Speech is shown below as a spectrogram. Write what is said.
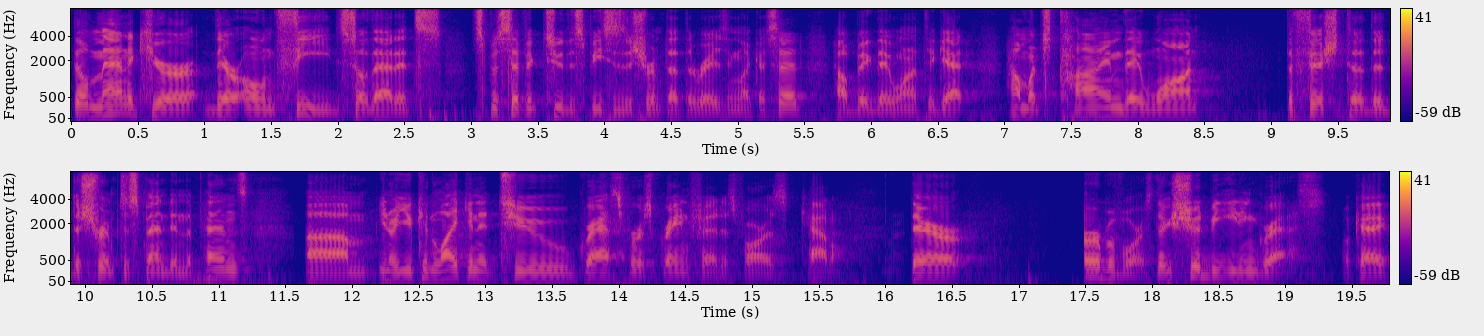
they'll manicure their own feed so that it's specific to the species of shrimp that they're raising. Like I said, how big they want it to get, how much time they want the fish to the, the shrimp to spend in the pens. Um, you know, you can liken it to grass versus grain fed as far as cattle. They're herbivores. They should be eating grass. Okay.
